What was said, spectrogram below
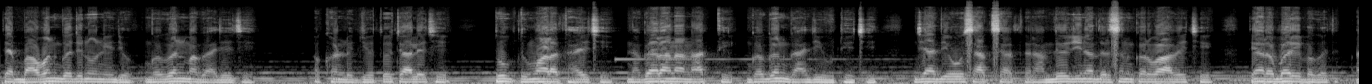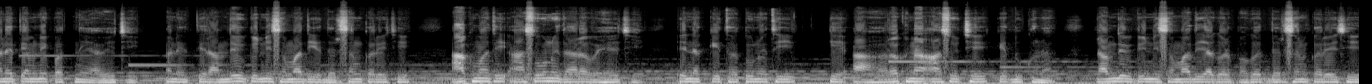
ત્યાં બાવન ગજનો નેજો ગગનમાં ગાજે છે. અખંડ જ્યોતો ચાલે છે, ધૂપ ધુમાળા થાય છે, નગારાના નાદથી ગગન ગાંજી ઉઠે છે. જ્યાં દેવો સાક્ષાત રામદેવજીના દર્શન કરવા આવે છે, ત્યાં રબારી ભગત અને તેમની પત્ની આવે છે અને તે રામદેવ પીરની સમાધિએ દર્શન કરે છે. આંખમાંથી આંસુઓની ધારા વહે છે. એ નક્કી થતું નથી કે આ હરખના આંસુ છે કે દુઃખના? રામદેવ પીરની સમાધિ આગળ ભગત દર્શન કરે છે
